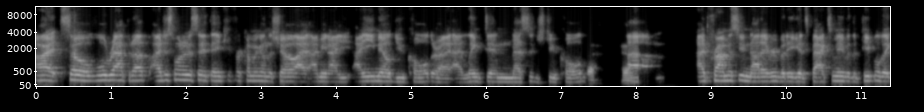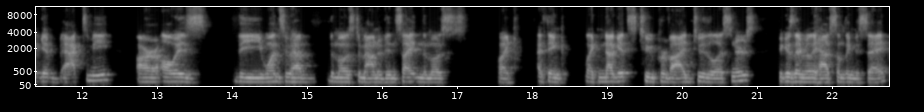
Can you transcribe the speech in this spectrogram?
all right, so we'll wrap it up. I just wanted to say thank you for coming on the show. I, I mean, I, I emailed you cold or I, I LinkedIn messaged you cold. Yeah, yeah. Um, I promise you, not everybody gets back to me, but the people that get back to me are always the ones who have the most amount of insight and the most, like, I think, like nuggets to provide to the listeners because they really have something to say.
